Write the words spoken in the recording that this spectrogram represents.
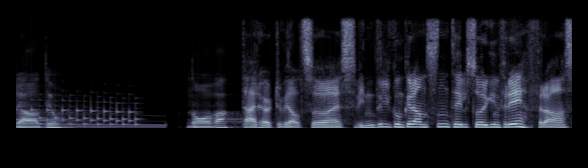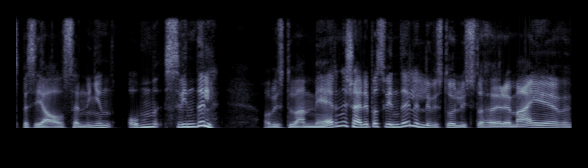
Radio Nova. Der hørte vi altså svindelkonkurransen til Sorgenfri fra spesialsendingen om svindel. Og hvis du er mer nysgjerrig på svindel, eller hvis du har lyst til å høre meg,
